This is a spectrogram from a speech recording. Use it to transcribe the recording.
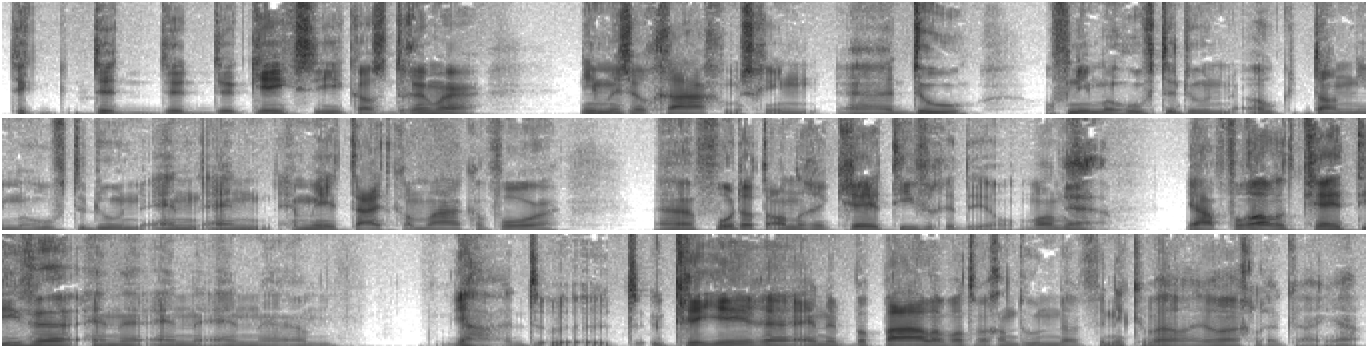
de, de, de, de gigs die ik als drummer niet meer zo graag misschien doe of niet meer hoef te doen, ook dan niet meer hoef te doen. En, en, en meer tijd kan maken voor, voor dat andere creatievere deel. Want ja. Ja. vooral het creatieve en, en, en ehm, ja, het, het creëren en het bepalen wat we gaan doen, dat vind ik wel heel erg leuk aan. Ja,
